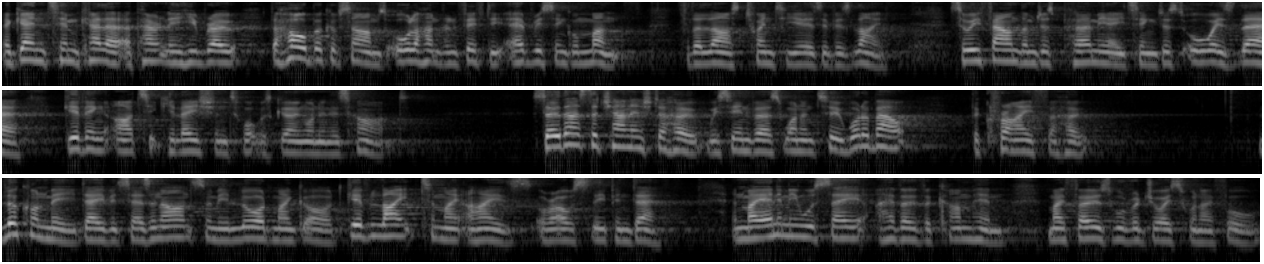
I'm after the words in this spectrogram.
Again, Tim Keller, apparently, he wrote the whole book of Psalms, all 150, every single month for the last 20 years of his life. So he found them just permeating, just always there, giving articulation to what was going on in his heart. So that's the challenge to hope we see in verse 1 and 2. What about the cry for hope? Look on me, David says, and answer me, Lord my God. Give light to my eyes, or I will sleep in death. And my enemy will say, I have overcome him. My foes will rejoice when I fall.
